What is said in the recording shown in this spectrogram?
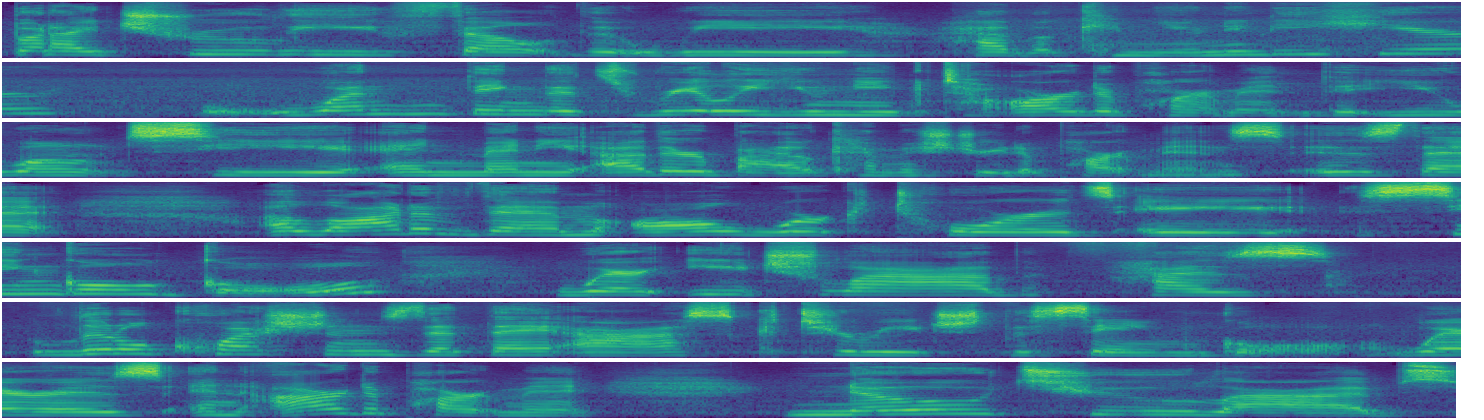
but I truly felt that we have a community here. One thing that's really unique to our department that you won't see in many other biochemistry departments is that a lot of them all work towards a single goal where each lab has little questions that they ask to reach the same goal. Whereas in our department, no two labs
